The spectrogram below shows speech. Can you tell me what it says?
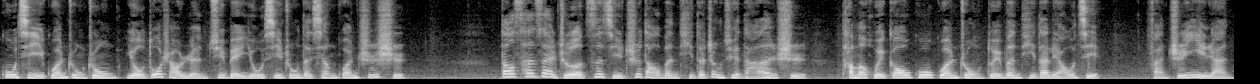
估计观众中有多少人具备游戏中的相关知识？当参赛者自己知道问题的正确答案时，他们会高估观众对问题的了解；反之亦然。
